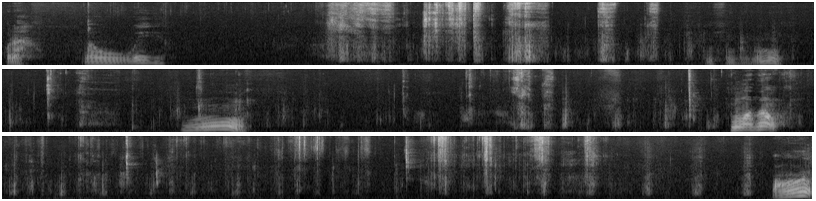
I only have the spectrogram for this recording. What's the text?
คนน่ะเอาเว้ย อืมนัวเพื่อนป๊อด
